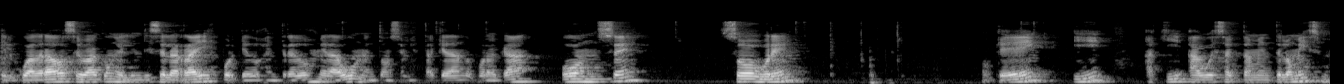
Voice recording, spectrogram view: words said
El cuadrado se va con el índice de la raíz porque 2 entre 2 me da 1. Entonces me está quedando por acá 11 sobre... Ok. Y aquí hago exactamente lo mismo.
